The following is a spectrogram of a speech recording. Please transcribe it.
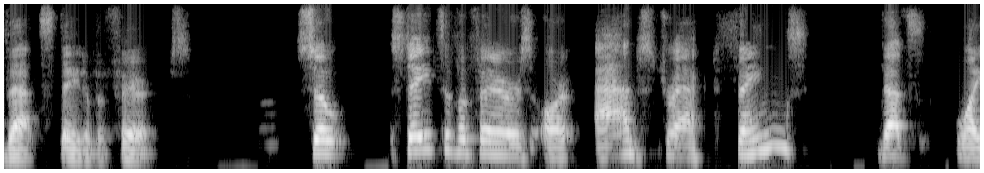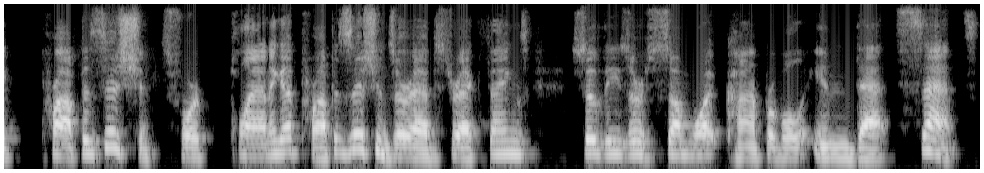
that state of affairs. So states of affairs are abstract things. That's like propositions. For Plantinga. Propositions are abstract things. So these are somewhat comparable in that sense.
